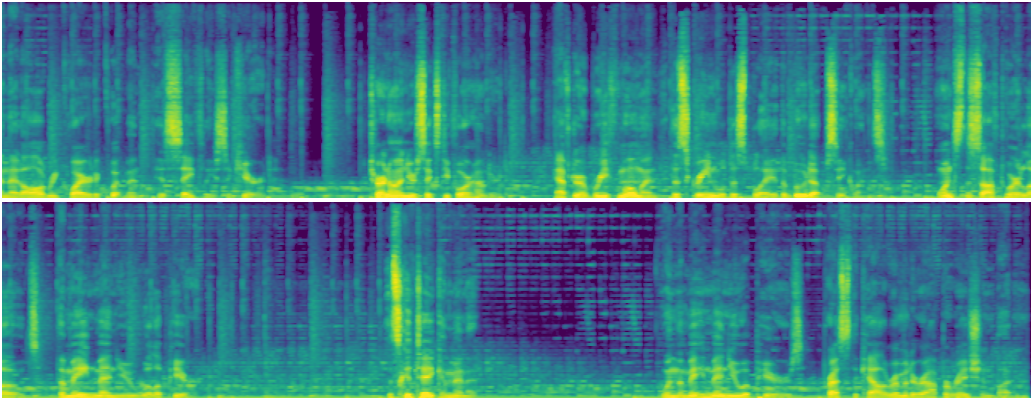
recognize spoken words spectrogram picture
and that all required equipment is safely secured. Turn on your 6400. After a brief moment, the screen will display the boot up sequence. Once the software loads, the main menu will appear. This can take a minute. When the main menu appears, press the calorimeter operation button.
